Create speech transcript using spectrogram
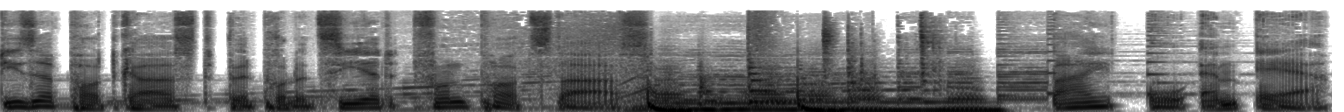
Dieser Podcast wird produziert von Podstars bei bei OMR.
